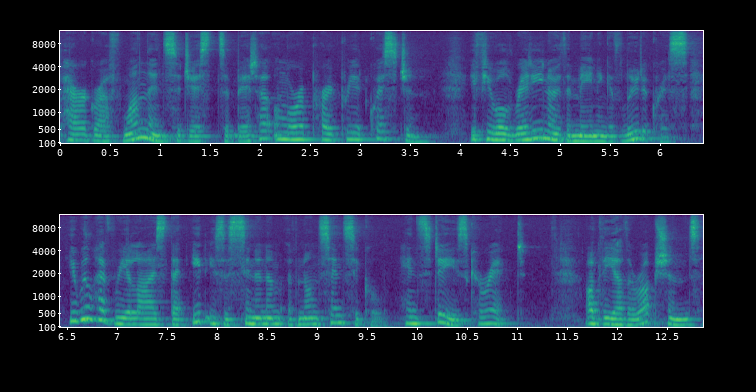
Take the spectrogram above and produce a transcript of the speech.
Paragraph 1 then suggests a better or more appropriate question. If you already know the meaning of ludicrous, you will have realised that it is a synonym of nonsensical, hence D is correct. Of the other options,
